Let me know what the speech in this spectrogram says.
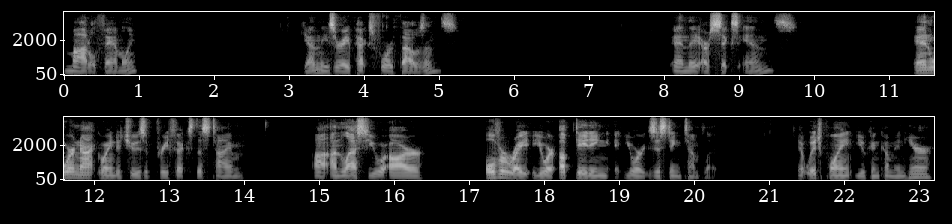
model family. Again, these are Apex 4000s. And they are six ins. And we're not going to choose a prefix this time uh, unless you are overwrite, you are updating your existing template. At which point you can come in here,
